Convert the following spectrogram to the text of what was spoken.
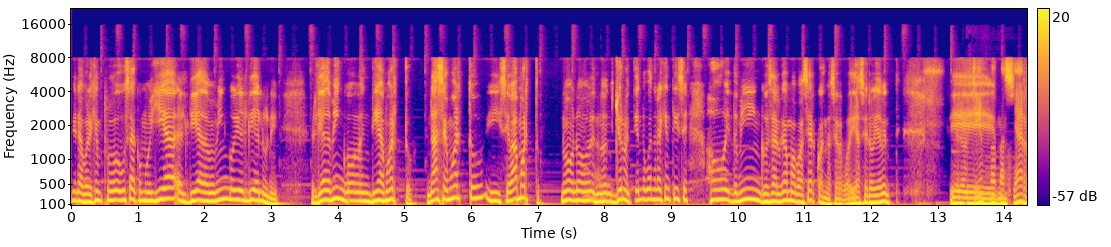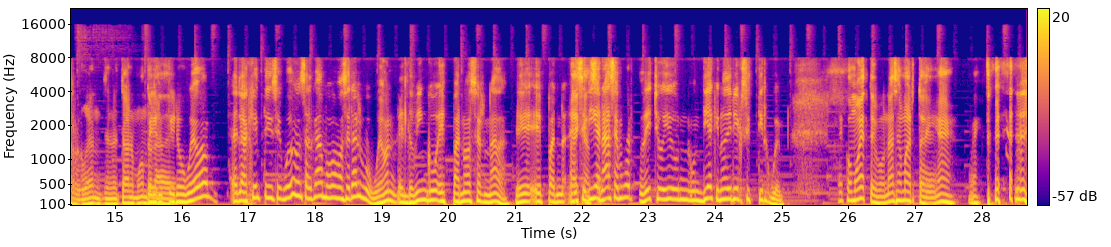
mira, por ejemplo, usa como guía el día domingo y el día lunes. El día domingo en día muerto. Nace muerto y se va muerto. No, no, no, yo no entiendo cuando la gente dice, oh, es domingo, salgamos a pasear, cuando se lo podía hacer, obviamente. Pero Eh, ¿quién va a pasear, weón? Todo el mundo pero, la- pero, weón, la gente dice, weón, salgamos, vamos a hacer algo. Weón, el domingo es para no hacer nada. Eh, es pa- ese día nace muerto. De hecho, es un, un día que no debería existir, weón. Es como este, pues, nace muerto. y, eh, eh.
